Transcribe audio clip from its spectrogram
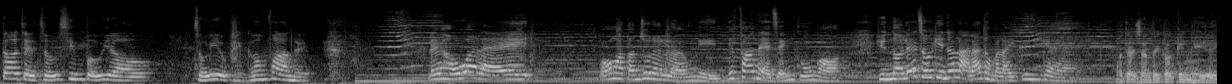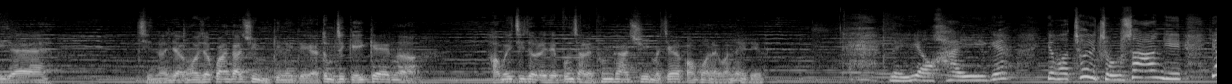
多謝祖先保佑，早要平安翻嚟。你好啊你，講我等咗你兩年，一翻嚟就整蠱我。原來你一早見咗奶奶同埋麗娟嘅。我都係想俾個驚喜你啫。前兩日我去咗關家村唔見你哋啊，都唔知幾驚啊。後尾知道你哋搬晒嚟潘家村，咪即刻趕過嚟揾你哋。你又係嘅，又話出去做生意，一去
